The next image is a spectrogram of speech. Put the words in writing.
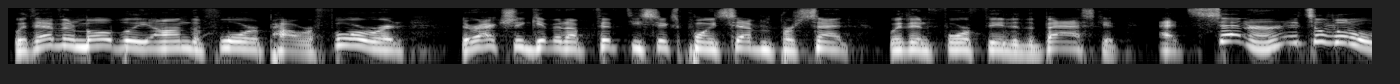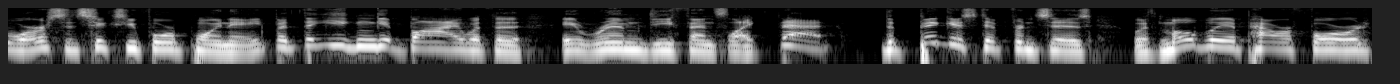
With Evan Mobley on the floor power forward, they're actually giving up 56.7% within four feet of the basket. At center, it's a little worse at 64.8, but you can get by with a, a rim defense like that. The biggest difference is with Mobley at power forward,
